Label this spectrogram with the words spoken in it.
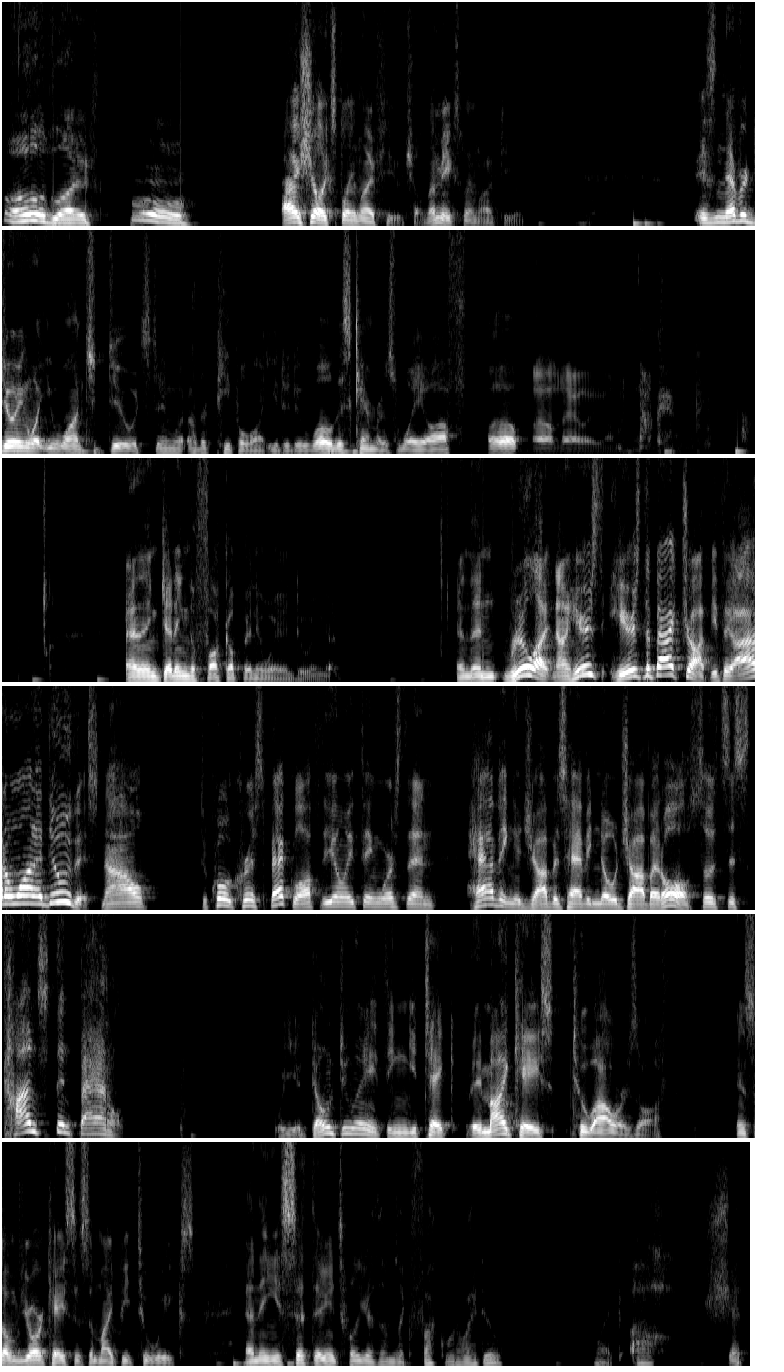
all of life. Oh. I shall explain life to you, Chill. Let me explain life to you. Is never doing what you want to do. It's doing what other people want you to do. Whoa, this camera is way off. Oh, oh, there we go. Okay. And then getting the fuck up anyway and doing it. And then realize now here's here's the backdrop. You think I don't want to do this. Now, to quote Chris Beckloff, the only thing worse than having a job is having no job at all. So it's this constant battle where you don't do anything. You take, in my case, two hours off. In some of your cases, it might be two weeks. And then you sit there and you twiddle your thumbs, like, fuck, what do I do? Like, oh, shit.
